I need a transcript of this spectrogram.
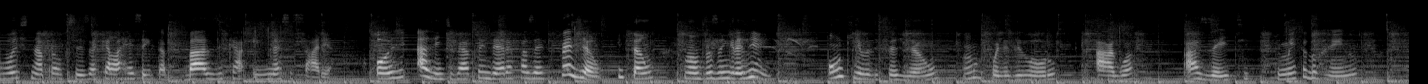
vou ensinar para vocês aquela receita básica e necessária. Hoje a gente vai aprender a fazer feijão, então vamos para os ingredientes. 1 kg de feijão, uma folha de louro, água, azeite, pimenta do reino,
